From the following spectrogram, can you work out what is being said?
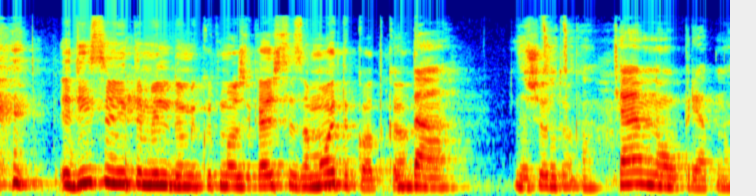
Единствените мили думи, които може да кажеш, са за моята котка. Да, Защото- Цуцка. Тя е много приятна.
